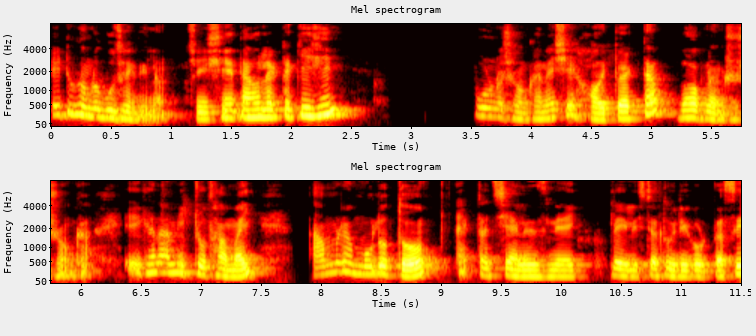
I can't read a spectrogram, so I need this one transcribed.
এইটুকু আমরা বুঝাই দিলাম। সেই সে তাহলে একটা কৃষি পূর্ণ সংখ্যা নেই, সে হয়তো একটা ভগ্নাংশ সংখ্যা। এখানে আমি একটু থামাই। আমরা মূলত একটা চ্যালেঞ্জ নিয়ে প্লে লিস্টটা তৈরি করতেছি।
